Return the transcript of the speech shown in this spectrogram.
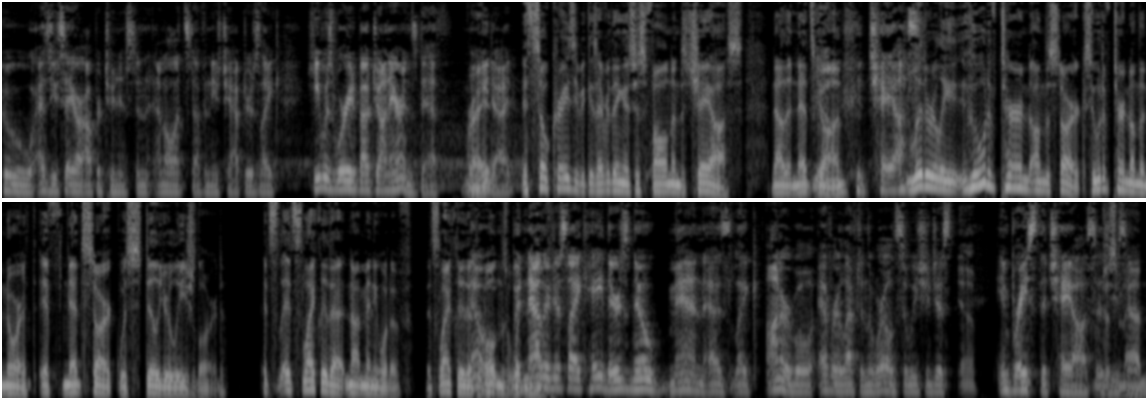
who, as you say, are opportunists and, and all that stuff in these chapters. Like he was worried about Jon Arryn's death when he died. It's so crazy because everything has just fallen into chaos now that Ned's Yeah. gone. Chaos. Literally, who would have turned on the Starks? Who would have turned on the North if Ned Stark was still your liege lord? It's it's likely that not many would have. It's likely that the Boltons wouldn't. But now have. they're just like, hey, there's no man as like honorable ever left in the world, so we should just Yeah. embrace the chaos. I'm As just you mad.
